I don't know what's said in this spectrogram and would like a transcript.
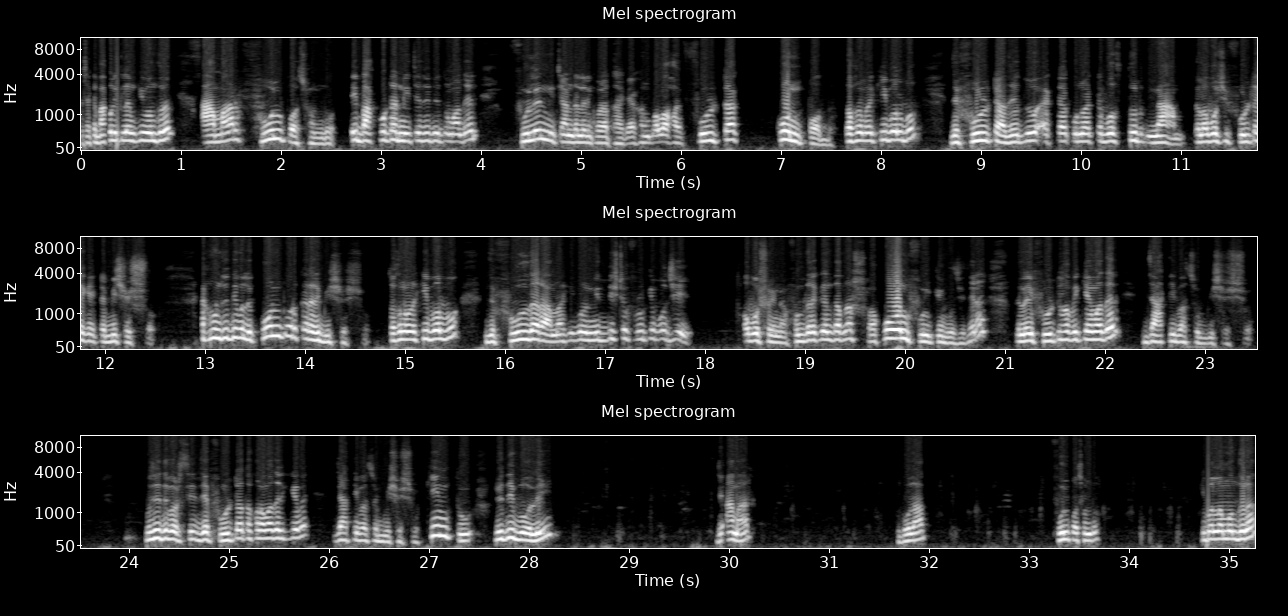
আচ্ছা বাক্য লিখলাম কি বন্ধুরা? আমার ফুল পছন্দ। এই বাক্যটার নিচে যদি তোমাদের ফুলের নিচে আন্ডারলাইন করা থাকে, এখন বলা হয় ফুলটা কোন পদ? তখন আমরা কি বলব? যে ফুলটা যেহেতু একটা কোনো একটা বস্তুর নাম, তাহলে অবশ্যই ফুলটাকে একটা বিশেষ্য। এখন যদি বলি কোন প্রকারের বিশেষ্য, তখন আমরা কি বলব? যে ফুল দ্বারা আমরা কি কোনো নির্দিষ্ট ফুলকে বুঝি? অবশ্যই না। ফুল দ্বারা কিন্তু আমরা সকল ফুলকে বুঝি, তাই না? তাহলে এই ফুলটা হবে কি আমাদের? জাতিবাচক বিশেষ্য। বুঝতে পারছি? যে ফুলটা তখন আমাদের কি হবে? জাতিবাচক বিশেষ্য। কিন্তু যদি বলি যে আমার গোলাপ ফুল পছন্দ। কি বললাম বন্ধুরা?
